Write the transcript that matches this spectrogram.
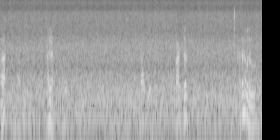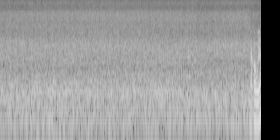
हा आहे काय काढ चल आता नको करू दाखवूया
